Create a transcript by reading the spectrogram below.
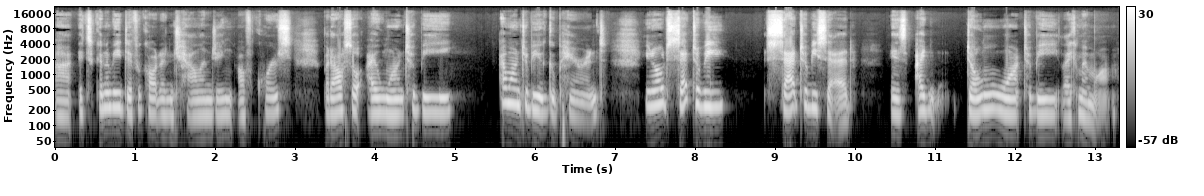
Uh, it's going to be difficult and challenging, of course, but also I want to be, I want to be a good parent. You know, sad to be, sad to be said is I don't want to be like my mom.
